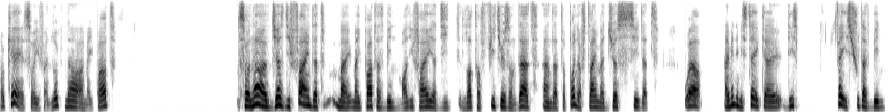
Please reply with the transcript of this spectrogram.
Okay, so if I look now at my part, so now I've just defined that my, my part has been modified. I did a lot of features on that. And at a point of time, I just see that, well, I made a mistake. Uh, this face should have been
